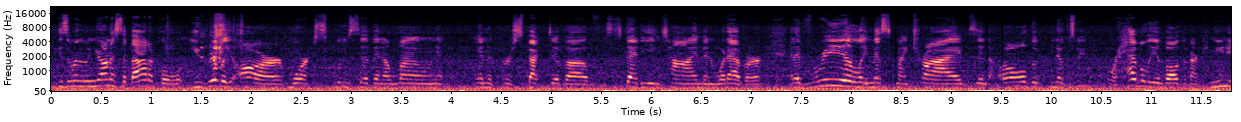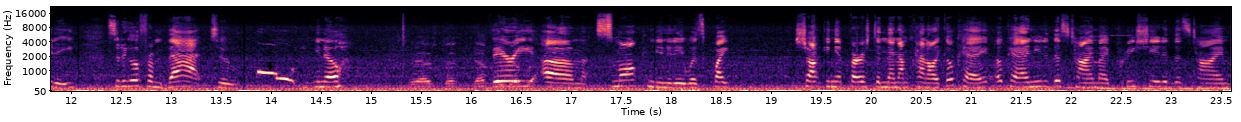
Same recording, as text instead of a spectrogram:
Because when, when you're on a sabbatical, you really are more exclusive and alone in the perspective of studying time and whatever. And I've really missed my tribes and all the, you know, because we were heavily involved in our community. So to go from that to, you know, Yeah, very um, small community was quite shocking at first and then i'm kind of like okay okay i needed this time i appreciated this time.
